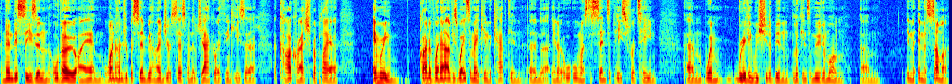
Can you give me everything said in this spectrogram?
And then this season, although I am 100% behind your assessment of Xhaka, I think he's a, a car crash of a player. Emery kind of went out of his way to make him the captain and uh, you know almost a centerpiece for a team um, when really we should have been looking to move him on um, in the in the summer.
